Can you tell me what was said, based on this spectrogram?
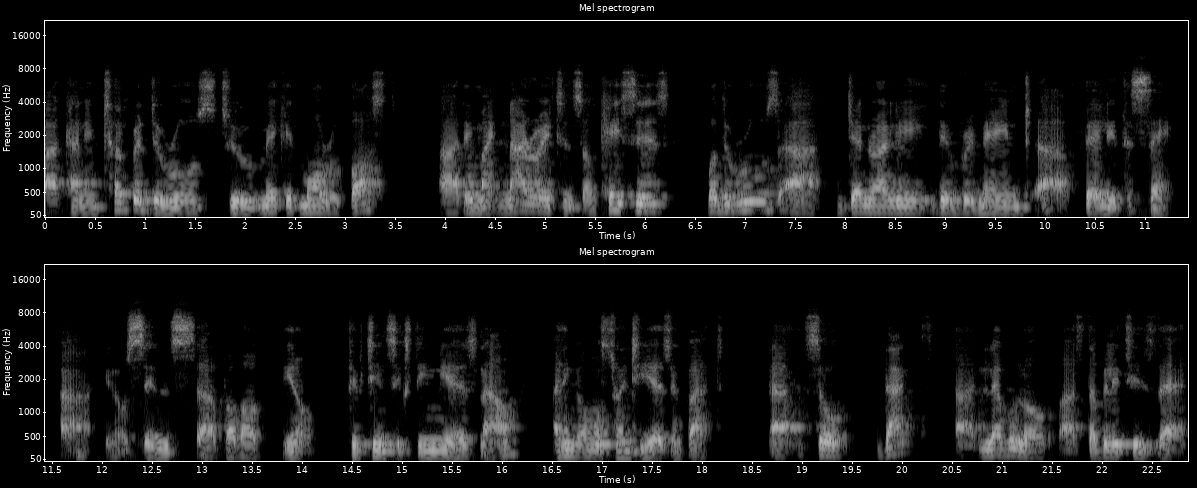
uh, can interpret the rules to make it more robust. Uh, they might narrow it in some cases, but the rules are generally they've remained uh, fairly the same. Uh, you know, since uh, for about you know 15, 16 years now. I think almost 20 years, in fact. Uh, so that uh, level of uh, stability is there.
